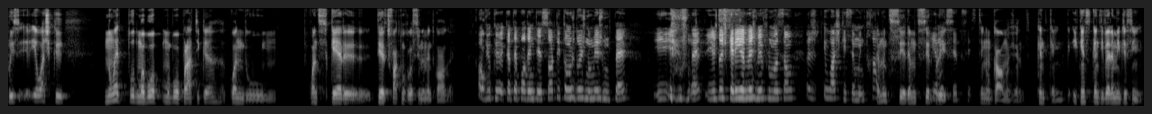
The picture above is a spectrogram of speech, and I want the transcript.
Por isso, eu acho que não é toda uma boa, uma boa prática quando, quando se quer eh, ter de facto um relacionamento com alguém. Óbvio que, que até podem ter sorte e estão os dois no mesmo pé e, né? e os dois querem a mesma informação, mas eu acho que isso é muito raro. É muito cedo, é muito cedo E é para muito isso. cedo, sim. Tenham calma, gente. Quem, quem, e quem, quem tiver amigos assim,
